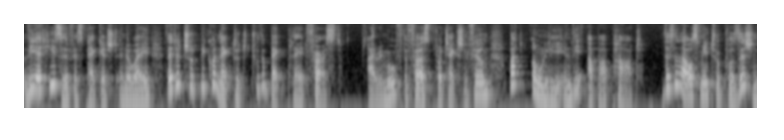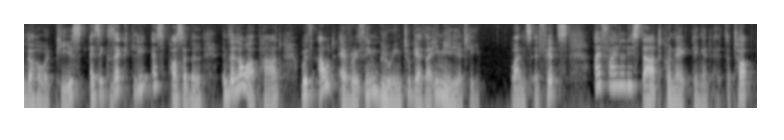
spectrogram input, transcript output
The adhesive is packaged in a way that it should be connected to the backplate first. I remove the first protection film, but only in the upper part. This allows me to position the whole piece as exactly as possible in the lower part without everything gluing together immediately. Once it fits, I finally start connecting it at the top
